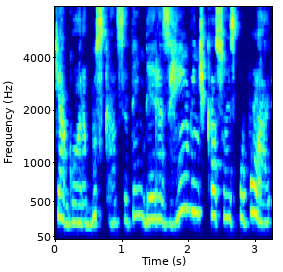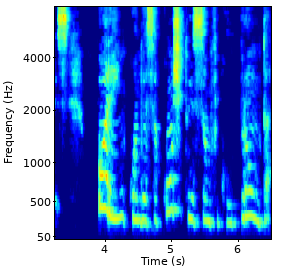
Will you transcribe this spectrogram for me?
que agora buscasse atender às reivindicações populares, Porém, quando essa Constituição ficou pronta,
